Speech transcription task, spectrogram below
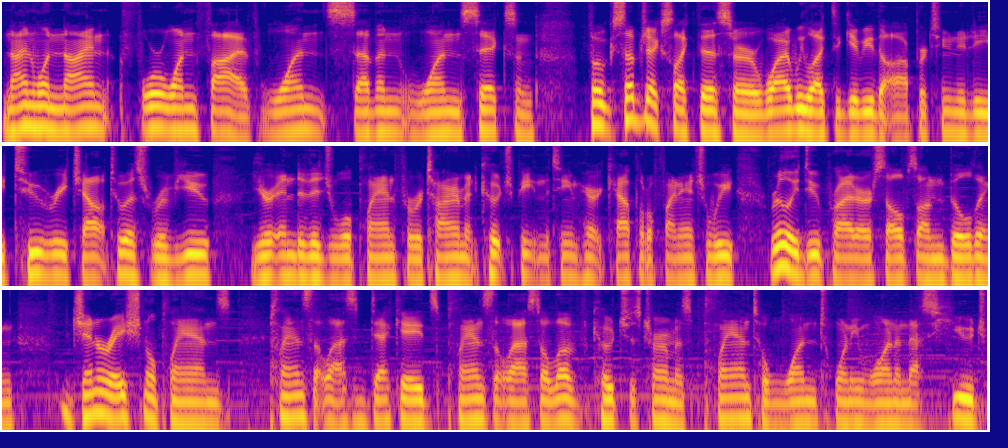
919 415 1716. And Folks, subjects like this are why we like to give you the opportunity to reach out to us, review your individual plan for retirement. Coach Pete and the team here at Capital Financial, we really do pride ourselves on building generational plans, plans that last decades, plans that last, I love Coach's term as plan to 121, and that's huge.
